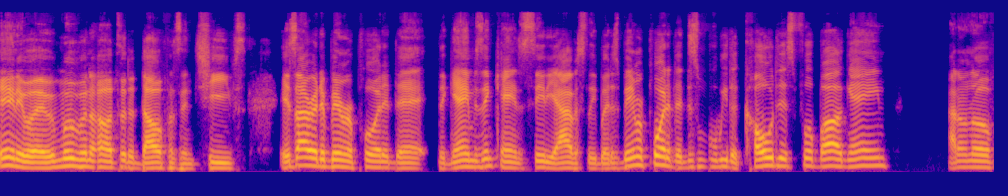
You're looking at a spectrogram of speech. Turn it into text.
anyway, we're moving on to the Dolphins and Chiefs it's already been reported that the game is in Kansas City, obviously, but it's been reported that this will be the coldest football game I don't know if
